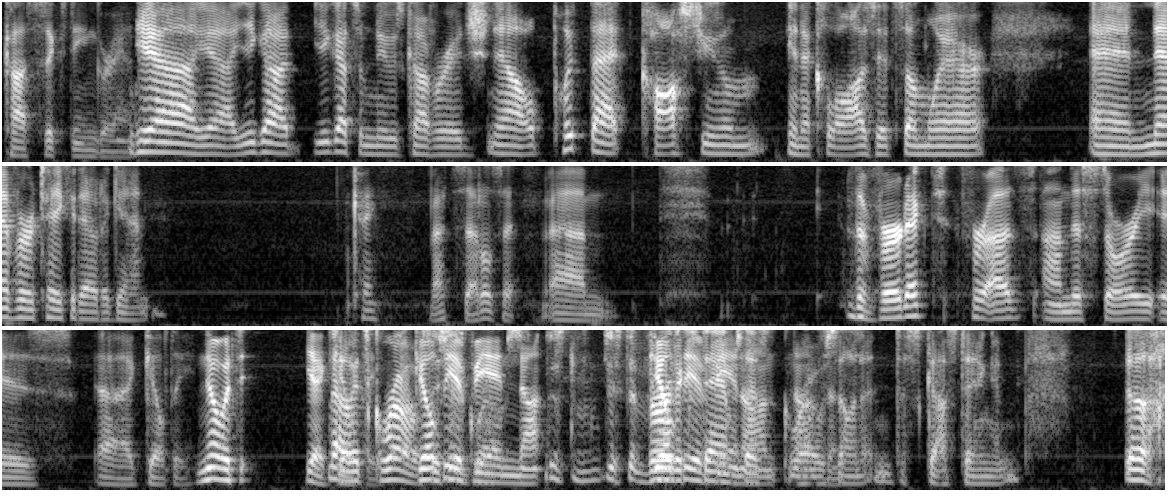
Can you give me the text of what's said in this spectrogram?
Cost sixteen grand. Yeah, yeah, you got you got some news coverage. Now put that costume in a closet somewhere and never take it out again. Okay, that settles it. Um, the verdict for us on this story is uh, guilty. No, it's yeah. No, it's gross. Guilty It's of just being not just just a guilty verdict stamp says on- gross nonsense. on it and disgusting and ugh.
